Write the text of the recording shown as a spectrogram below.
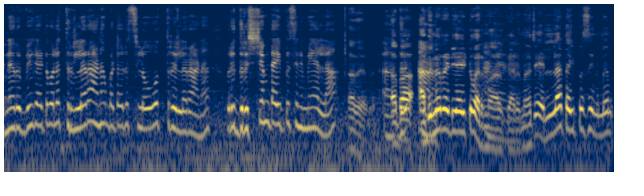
പിന്നെ റിവ്യൂ കേട്ട പോലെ ത്രില്ലർ ആണ് ബട്ട് ഒരു സ്ലോ ത്രില്ലർ ആണ്. ഒരു ദൃശ്യം ടൈപ്പ് സിനിമയല്ല. അതെ അതെ. അപ്പൊ അതിന് റെഡി ആയിട്ട് വരുന്ന ആൾക്കാർ എന്ന് വെച്ചാൽ എല്ലാ ടൈപ്പ് സിനിമയും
